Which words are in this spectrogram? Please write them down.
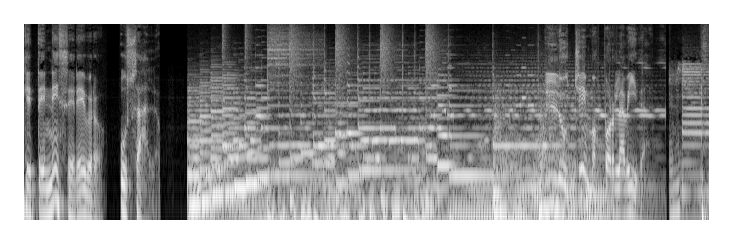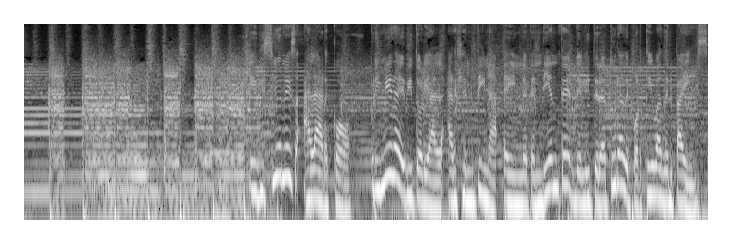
Que tenés cerebro, usalo. Luchemos por la vida. Ediciones al Arco, primera editorial argentina e independiente de literatura deportiva del país.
